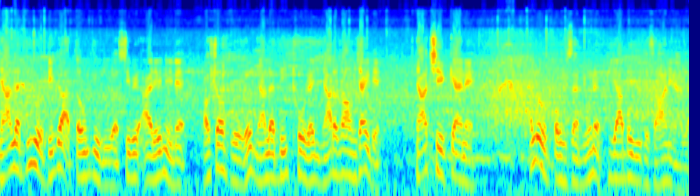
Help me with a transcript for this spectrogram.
ညာလက်သီးကိုအဓိကအသုံးပြုပြီးတော့ Steven Island အနေနဲ့တောက်လျှောက်သူလို့ညာလက်သီးထိုးတယ်ညာတောင်ရိုက်တယ်ညာချီကန်တယ်အဲ့လိုပုံစံမျိုးနဲ့ဖိအားပေးပြီးကစားနေတာဗျ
